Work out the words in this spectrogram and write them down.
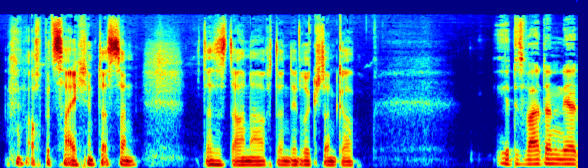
auch bezeichnend, dass dann, dass es danach dann den Rückstand gab. Ja, das war dann ja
